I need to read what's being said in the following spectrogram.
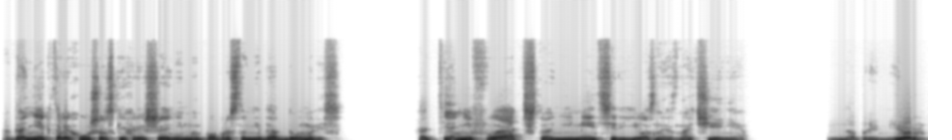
А до некоторых ушерских решений мы попросту не додумались. Хотя не факт, что они имеют серьезное значение. Например?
